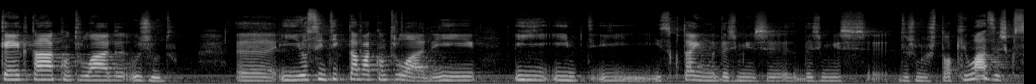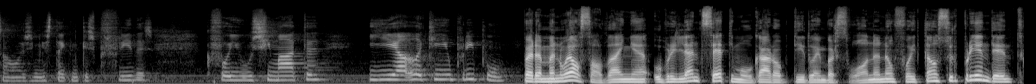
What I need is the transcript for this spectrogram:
quem é que está a controlar o judo. e eu senti que estava a controlar. E e, e, e executei uma das minhas, das minhas, dos meus tokiwazas, que são as minhas técnicas preferidas, que foi o shimata, e ela caiu por ipum. Para Manuel Saldanha, o brilhante sétimo lugar obtido em Barcelona não foi tão surpreendente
